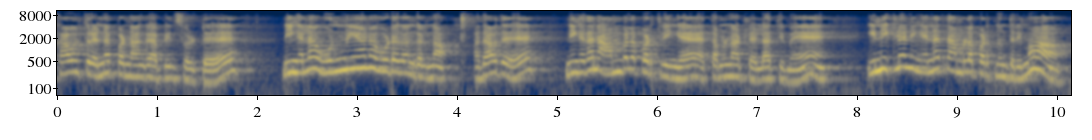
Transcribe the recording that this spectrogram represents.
காவல்துறை என்ன பண்ணாங்க அப்படின்னு சொல்லிட்டு நீங்கெல்லாம் உண்மையான ஊடகங்கள் தான் அதாவது நீங்க தானே அம்பலப்படுத்துவீங்க தமிழ்நாட்டில் எல்லாத்தையுமே. இன்னைக்குல நீங்க என்னத்தை அம்பலப்படுத்தணும் தெரியுமா?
